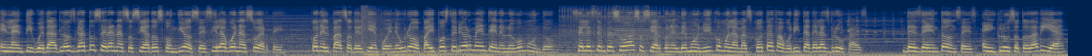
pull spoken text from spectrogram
En la antigüedad los gatos eran asociados con dioses y la buena suerte. Con el paso del tiempo en Europa y posteriormente en el Nuevo Mundo, se les empezó a asociar con el demonio y como la mascota favorita de las brujas. Desde entonces, e incluso todavía,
